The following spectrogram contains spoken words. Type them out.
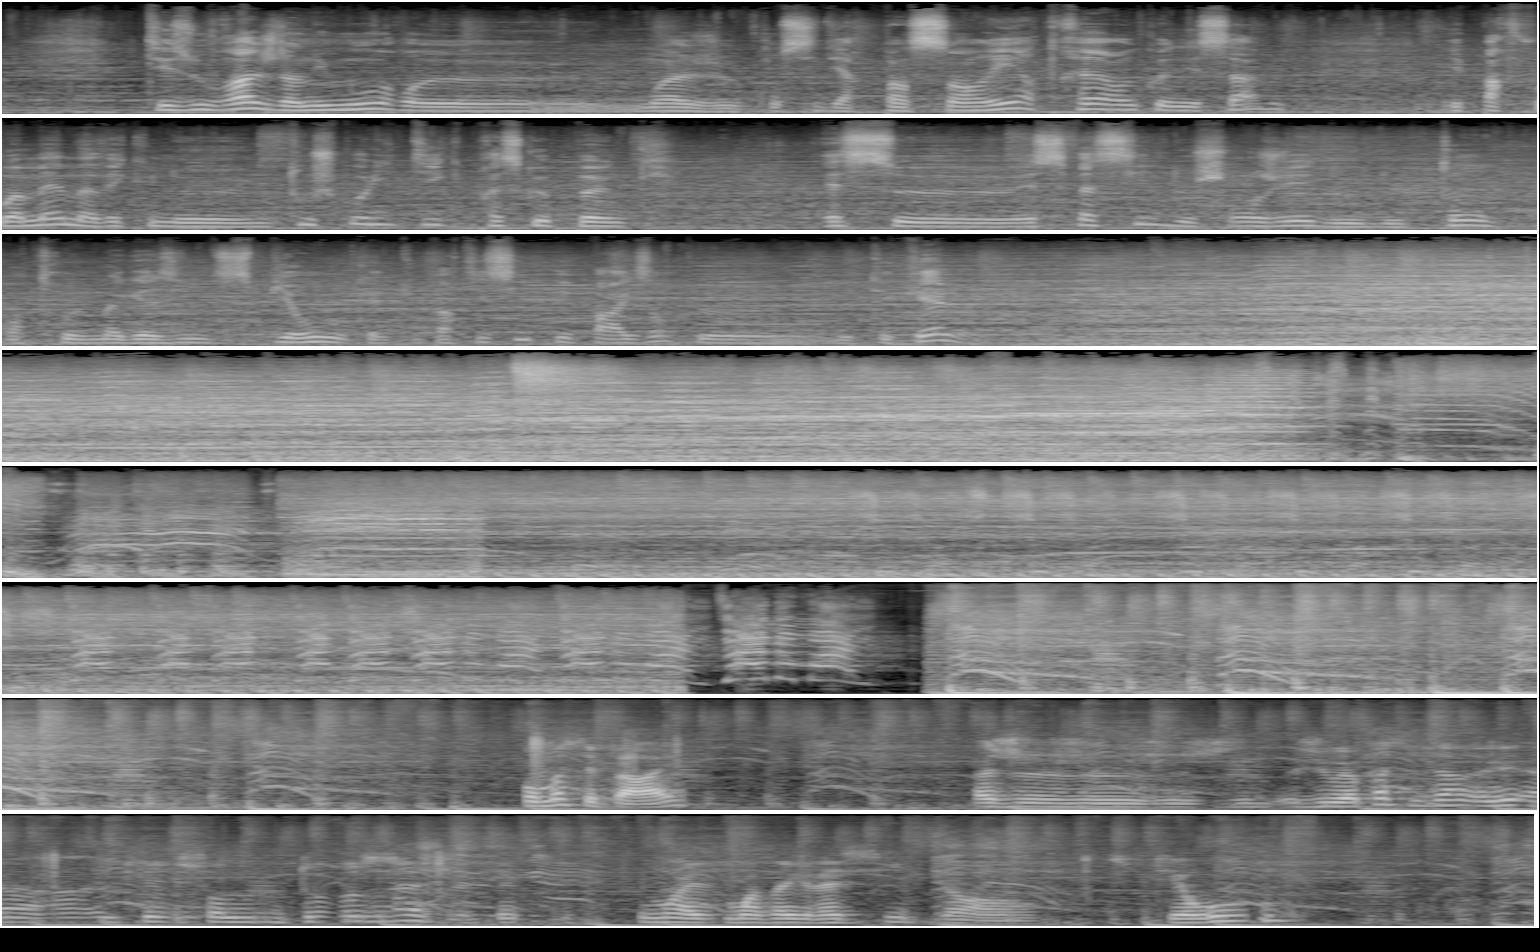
tes ouvrages d'un humour, euh, moi je considère pince sans rire, très reconnaissable, et parfois même avec une, touche politique, presque punk. Est-ce euh, facile de changer de, ton entre le magazine Spirou auquel tu participes et par exemple le, le Tekel? Pour moi, c'est pareil. Ah, je, vois pas c'est un- un- une question de dosage, effectivement être moins agressif dans Spirou.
